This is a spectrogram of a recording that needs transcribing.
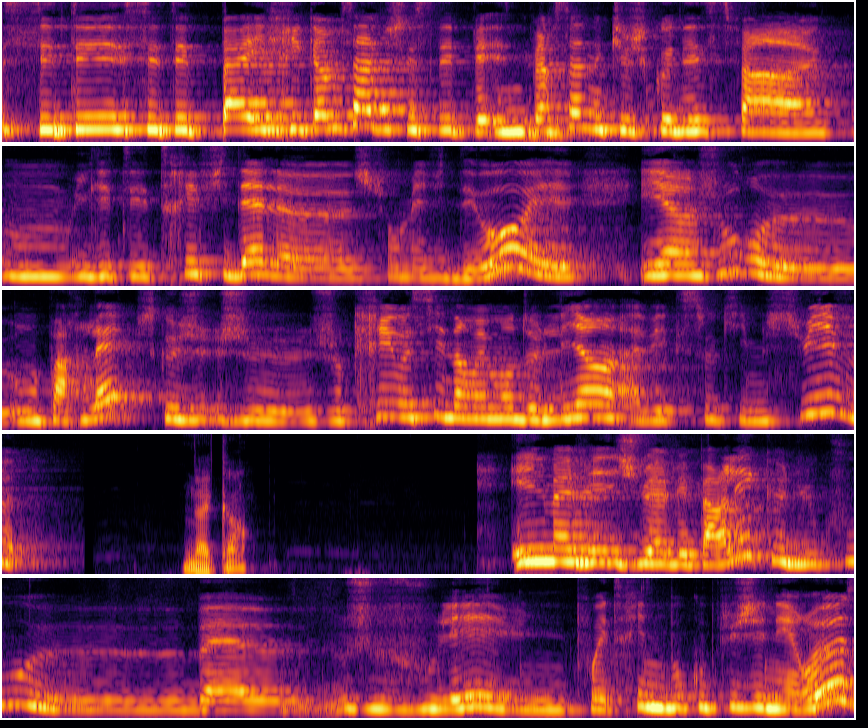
C'était, c'était pas écrit comme ça, puisque c'était une personne que je connais. Enfin, il était très fidèle euh, sur mes vidéos et, et un jour on parlait, puisque je, je, je crée aussi énormément de liens avec ceux qui me suivent. D'accord. Et il m'avait, je lui avais parlé que du coup, euh, bah, je voulais une poitrine beaucoup plus généreuse.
